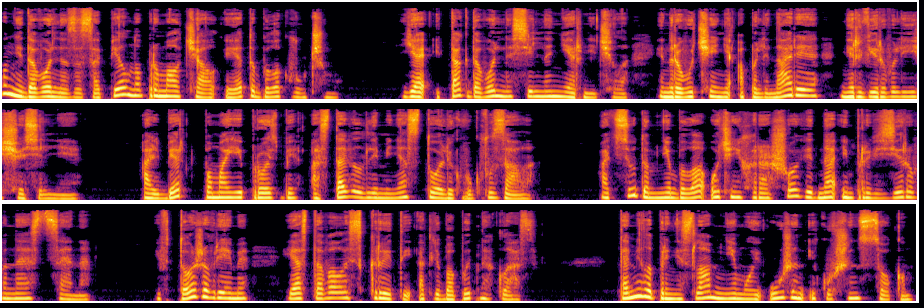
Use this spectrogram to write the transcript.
Он недовольно засопел, но промолчал, и это было к лучшему. Я и так довольно сильно нервничала, и нравоучения Аполлинария нервировали еще сильнее. Альберт по моей просьбе оставил для меня столик в углу зала. Отсюда мне была очень хорошо видна импровизированная сцена, и в то же время я оставалась скрытой от любопытных глаз. Тамила принесла мне мой ужин и кувшин с соком.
